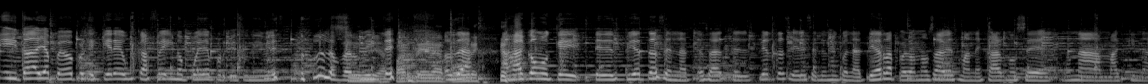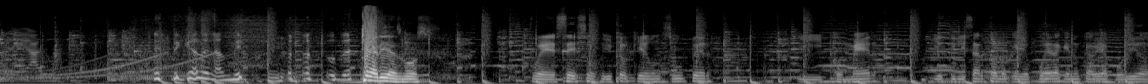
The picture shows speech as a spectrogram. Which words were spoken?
y- y todavía peor porque quiere un café y no puede porque su nivel no lo Sí, permite. aparte era O sea, pobre. ajá, como que te despiertas en la, o sea, te despiertas y eres el único en la tierra, pero no sabes manejar, no sé, una máquina de algo. te quedas en las mismas. o sea, ¿Qué harías vos? Pues eso, yo creo que un súper y comer y utilizar todo lo que yo pueda que nunca había podido.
